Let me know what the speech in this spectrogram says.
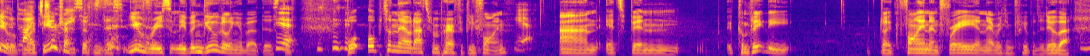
You might be interested in this. You've recently been googling about this Yeah. stuff, but up to now that's been perfectly fine, Yeah. and it's been completely like fine and free and everything for people to do that. Mm-hmm.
